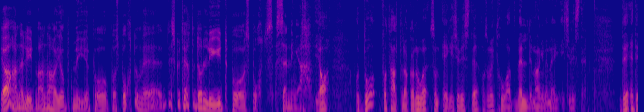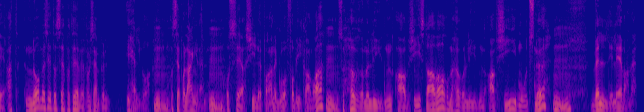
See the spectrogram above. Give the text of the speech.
Ja, han er lydmann og har jobbet mye på, på sport, og vi diskuterte da lyd på sportssendinger. Ja, og da fortalte dere noe som jeg ikke visste, og som jeg tror at veldig mange med meg ikke visste. Det er det at når vi sitter og ser på TV, eksempel i helga, og ser på langrenn, og ser skiløperne gå forbi kamera, så hører vi lyden av skistaver, vi hører lyden av ski mot snø. Veldig levende.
